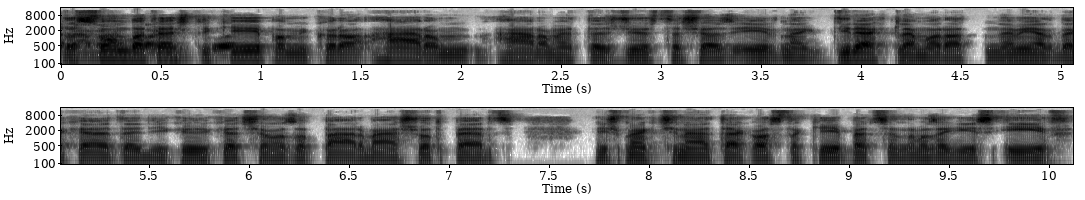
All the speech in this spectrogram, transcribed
a szombat esti kép, amikor a három, három hetes győztese az évnek direkt lemaradt, nem érdekelt egyik őket sem az a pár másodperc, és megcsinálták azt a képet, szerintem az egész év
